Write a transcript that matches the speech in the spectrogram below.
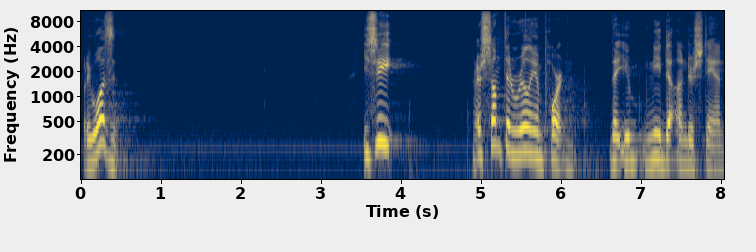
But he wasn't. You see, there's something really important that you need to understand.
